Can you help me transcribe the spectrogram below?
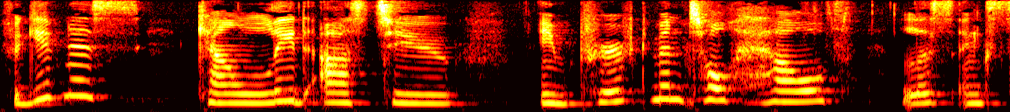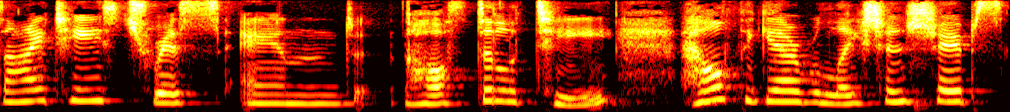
Forgiveness can lead us to improved mental health, less anxiety, stress, and hostility, healthier relationships,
